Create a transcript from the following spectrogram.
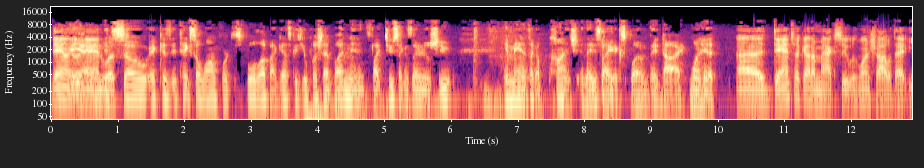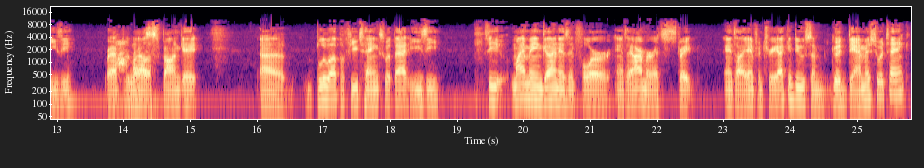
Dan, on the other hand, was so because it takes so long for it to spool up. I guess because you push that button and it's like two seconds later it'll shoot, and man, it's like a punch, and they just like explode. They die one hit. uh, Dan took out a max suit with one shot with that easy, right after Oh, right out of the nice. spawn gate. Uh, blew up a few tanks with that easy. See, my main gun isn't for anti armor; it's straight anti infantry. I can do some good damage to a tank,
